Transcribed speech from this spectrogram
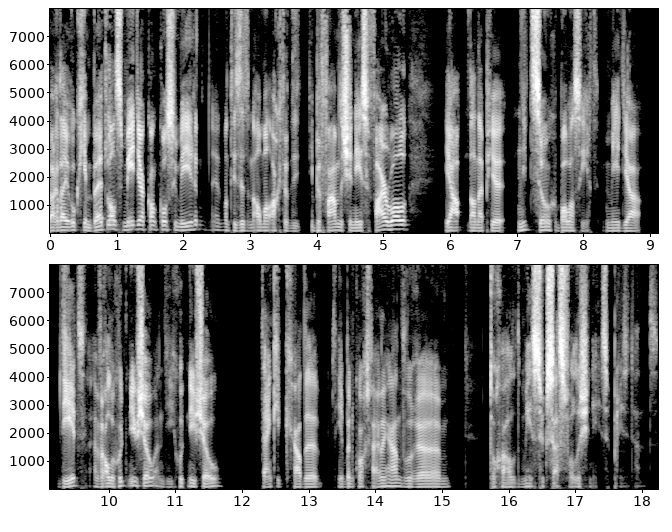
waar dat je ook geen buitenlandse media kan consumeren, hè, want die zitten allemaal achter die, die befaamde Chinese firewall, ja, dan heb je niet zo'n gebalanceerd media dieet en vooral een goed nieuwsshow. En die goed nieuwsshow denk ik, gaat de zeer binnenkort verder gaan voor uh, toch wel de meest succesvolle Chinese president.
